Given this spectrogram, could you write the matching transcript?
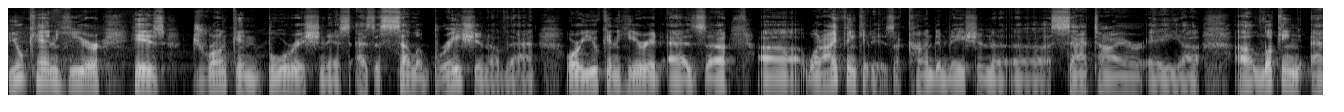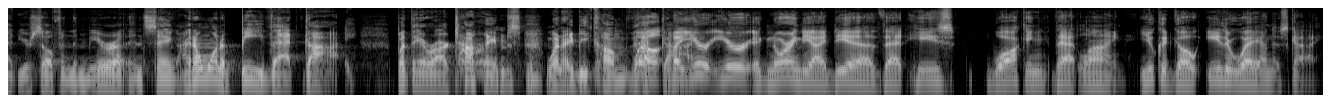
You can hear his drunken boorishness as a celebration of that, or you can hear it as uh, uh, what I think it is a condemnation, a, a satire, a uh, uh, looking at yourself in the mirror and saying, I don't want to be that guy. But there are times when I become that well, guy. but you're you're ignoring the idea that he's walking that line. You could go either way on this guy,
